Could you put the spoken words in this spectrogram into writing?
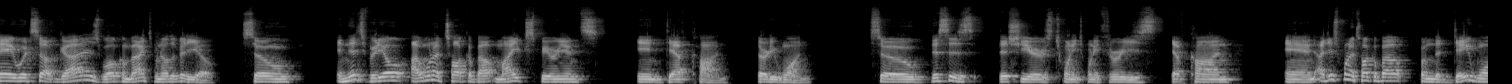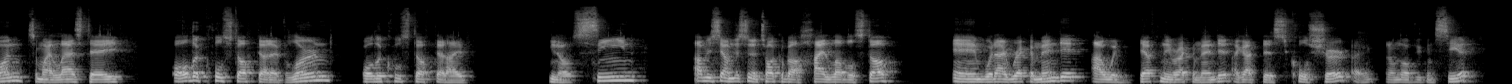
Hey, what's up guys? Welcome back to another video. So in this video, I want to talk about my experience in DEF CON 31. So this is this year's 2023's DEF CON. And I just want to talk about from the day one to my last day, all the cool stuff that I've learned, all the cool stuff that I've, you know, seen. Obviously, I'm just going to talk about high level stuff. And would I recommend it? I would definitely recommend it. I got this cool shirt. I, I don't know if you can see it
